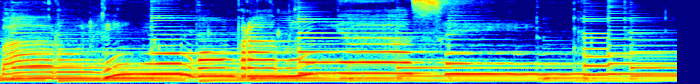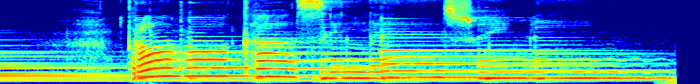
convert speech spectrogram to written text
Barulhinho bom pra mim é assim, provoca silêncio em mim.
